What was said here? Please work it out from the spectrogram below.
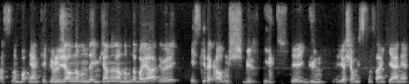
aslında yani teknoloji anlamında, imkanlar anlamında bayağı böyle eskide kalmış bir ilk e, gün yaşamışsın sanki. Yani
